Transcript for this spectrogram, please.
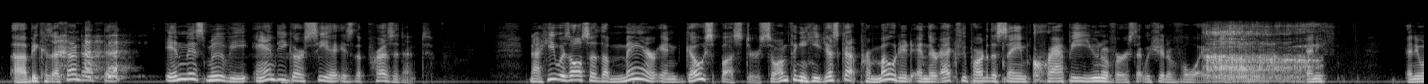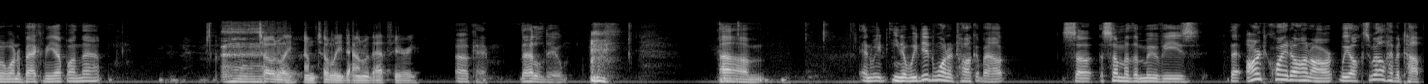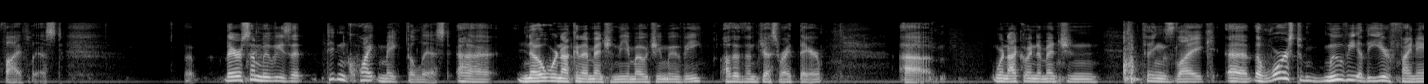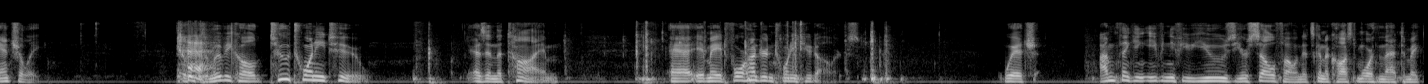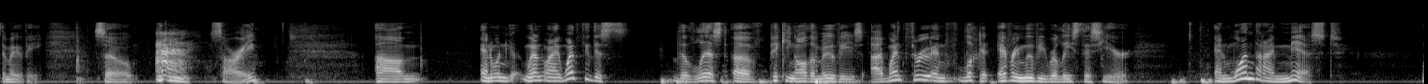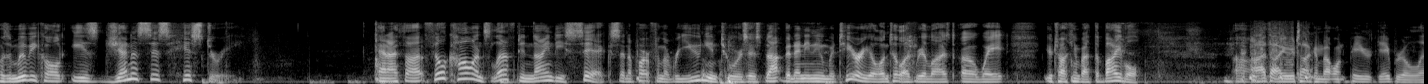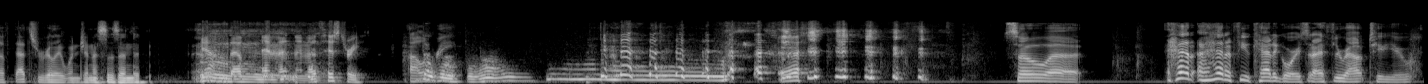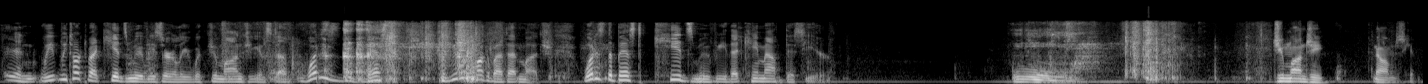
uh, because I found out that in this movie, Andy Garcia is the president. Now he was also the mayor in Ghostbusters, so I'm thinking he just got promoted, and they're actually part of the same crappy universe that we should avoid. Any, anyone want to back me up on that? Totally, I'm totally down with that theory. Okay, that'll do. um, and we, you know, we did want to talk about so, some of the movies that aren't quite on our. We all, we all have a top five list, but there are some movies that didn't quite make the list. Uh, no, we're not going to mention the Emoji Movie, other than just right there. Um, we're not going to mention things like uh, the worst movie of the year financially. So there's a movie called 222, as in the time. Uh, it made $422, which I'm thinking even if you use your cell phone, it's going to cost more than that to make the movie. So, sorry. Um, and when, when when I went through this the list of picking all the movies, I went through and looked at every movie released this year, and one that I missed was a movie called Is Genesis History? And I thought Phil Collins left in '96, and apart from the reunion tours, there's not been any new material until I realized, oh wait, you're talking about the Bible. I thought you were talking about when Peter Gabriel left. That's really when Genesis ended. Yeah, that, and, that, and that's history. I'll agree. So uh, I had I had a few categories that I threw out to you, and we, we talked about kids movies earlier with Jumanji and stuff. What is the best? Because we don't talk about that much. What is the best kids movie that came out this year? Hmm. Jumanji. No, I'm just kidding.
